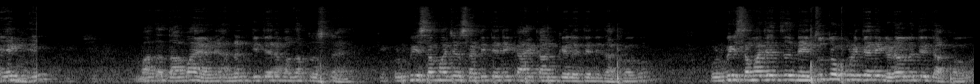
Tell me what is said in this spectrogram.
एक एक माझा दावा आहे आणि आनंद गीतेने माझा प्रश्न आहे की कुणबी समाजासाठी त्यांनी काय काम केलं त्यांनी दाखवावं? कुणबी समाजाचं नेतृत्व कोणी त्यांनी घडवलं ते दाखवावं?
